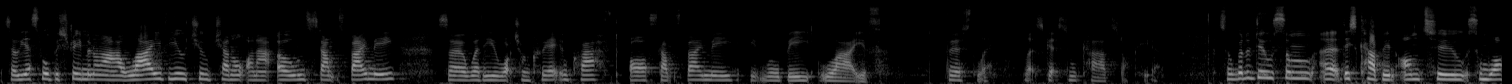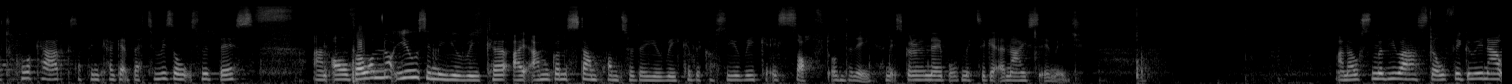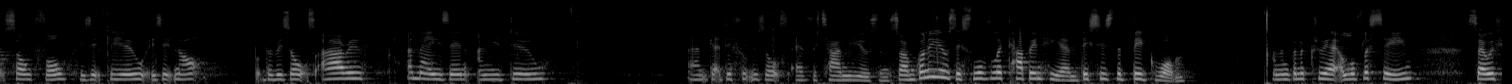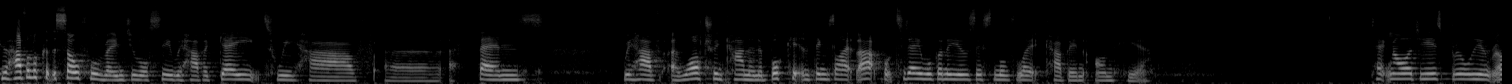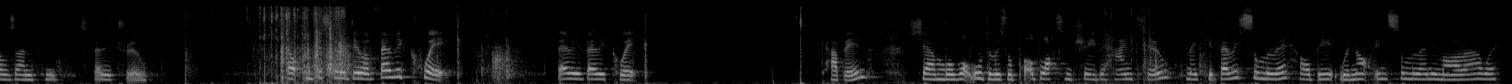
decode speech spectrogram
So yes, we'll be streaming on our live YouTube channel on our own Stamps by Me. So whether you watch on Create and Craft or Stamps by Me, it will be live. Firstly, let's get some cardstock here. So I'm going to do some uh, this cabin onto some watercolour card because I think I get better results with this. And although I'm not using the Eureka, I am going to stamp onto the Eureka because the Eureka is soft underneath and it's going to enable me to get a nice image. I know some of you are still figuring out Soulful. Is it for you? Is it not? But the results are amazing and you do um, get different results every time you use them. So I'm going to use this lovely cabin here and this is the big one and I'm going to create a lovely scene. So if you have a look at the Soulful range, you will see we have a gate, we have uh, a fence, we have a watering can and a bucket and things like that. But today we're going to use this lovely cabin on here. Technology is brilliant, Roseanne. It's very true. So I'm just going to do a very quick, very, very quick cabin. Shem, well, what we'll do is we'll put a blossom tree behind too, make it very summery, albeit we're not in summer anymore, are we?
